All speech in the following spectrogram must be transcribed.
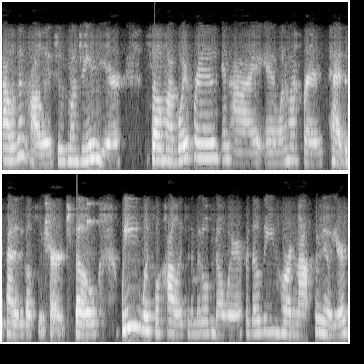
I was in college. It was my junior year. So my boyfriend and I and one of my friends had decided to go to a church. So we went to a college in the middle of nowhere. For those of you who are not familiar,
